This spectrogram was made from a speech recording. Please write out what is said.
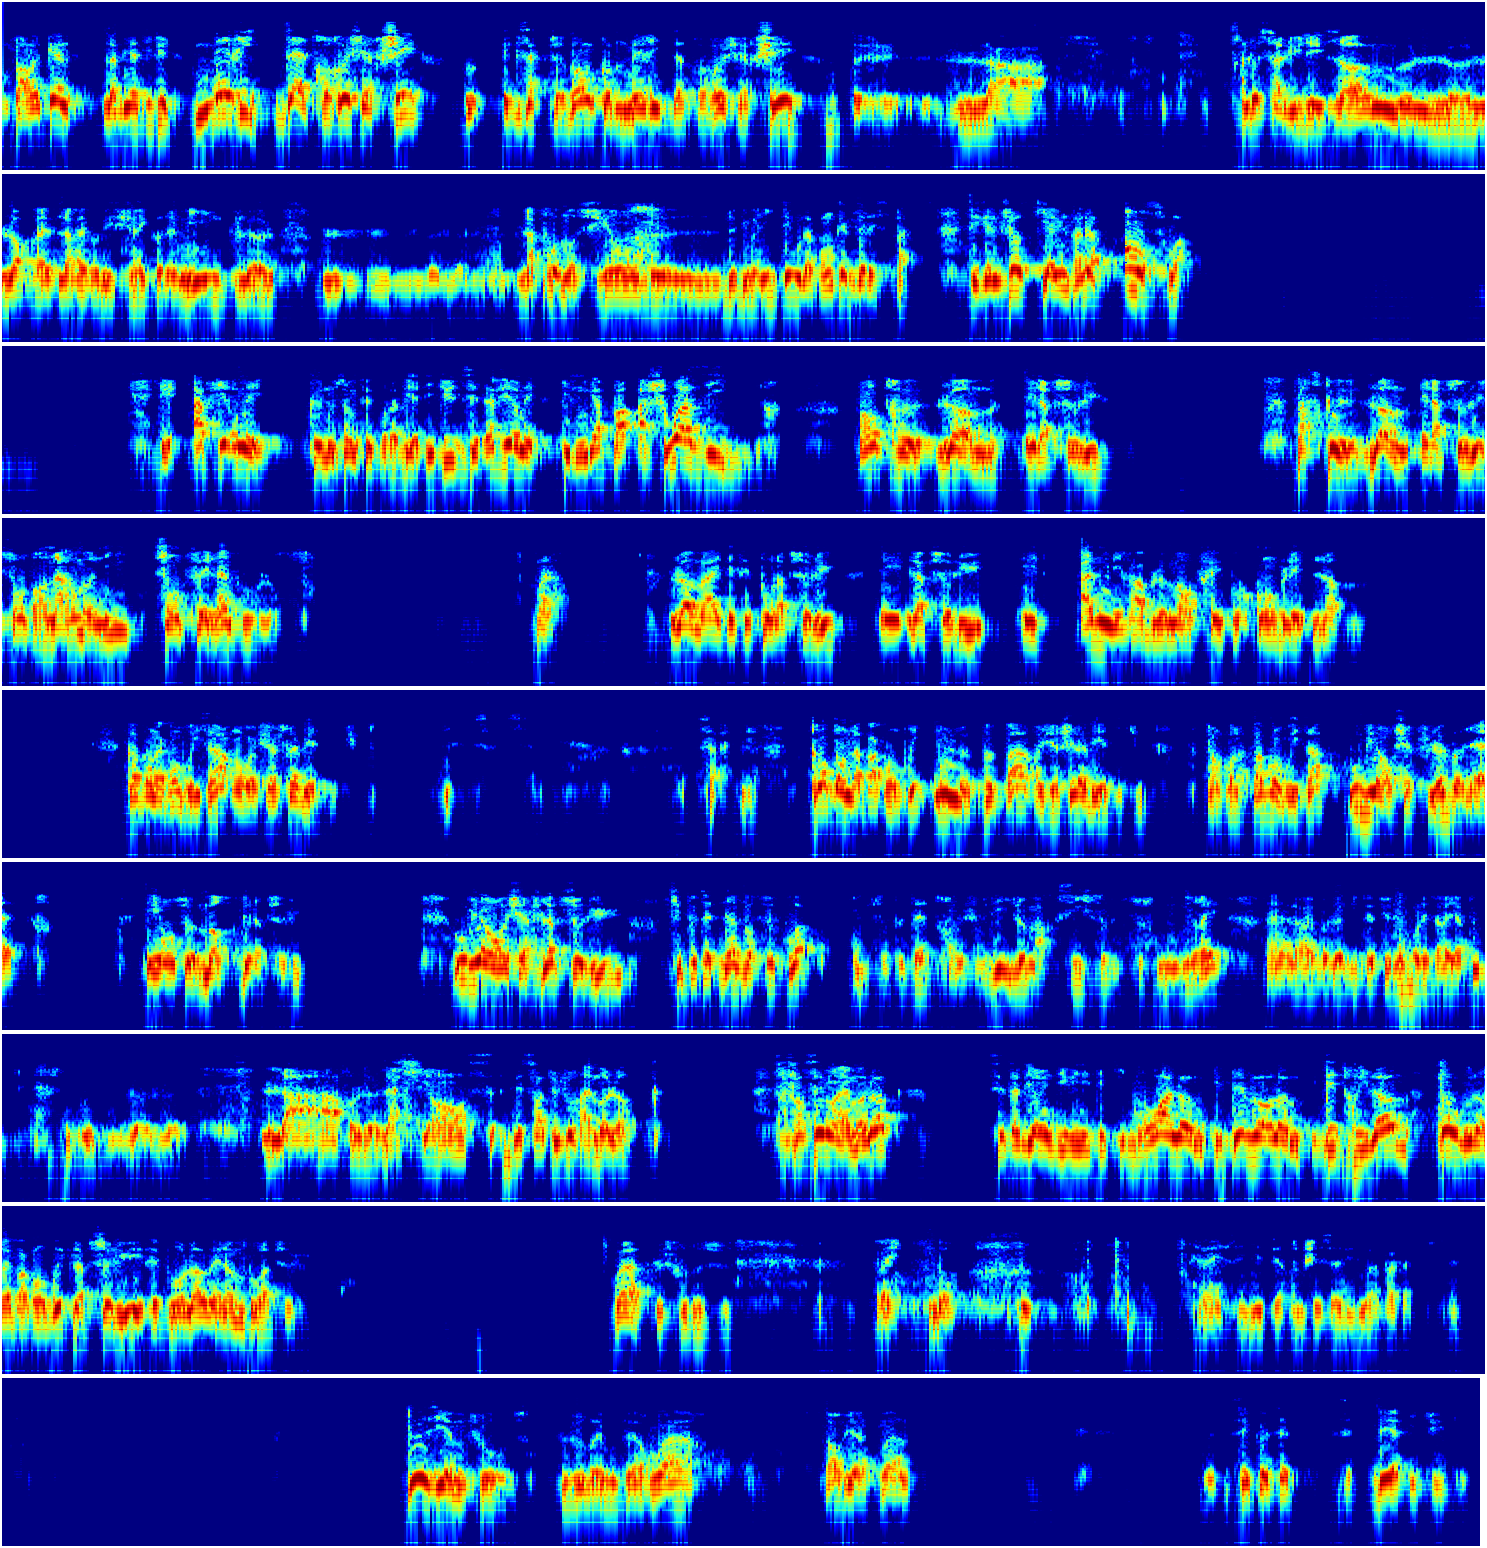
par lequel la béatitude mérite d'être recherchée euh, exactement comme mérite d'être recherché euh, la, le salut des hommes, la révolution économique, la promotion de l'humanité ou la conquête de l'espace. C'est quelque chose qui a une valeur en soi. Et affirmer que nous sommes faits pour la béatitude, c'est affirmer qu'il n'y a pas à choisir entre l'homme et l'absolu, parce que l'homme et l'absolu sont en harmonie, sont faits l'un pour l'autre. L'homme a été fait pour l'absolu, et l'absolu est admirablement fait pour combler l'homme. Quand on a compris ça, on recherche la béatitude. quand on ne l'a pas compris, on ne peut pas rechercher la béatitude. Tant qu'on n'a pas compris ça, ou bien on cherche le bonheur, et on se moque de l'absolu, ou bien on recherche l'absolu, qui peut être n'importe quoi, ça peut être, je vous dis, le marxisme, tout ce que vous voudrez, hein, la, dictature du prolétariat, l'art, la science, mais ce sera toujours un Moloch. C'est forcément un Moloch, c'est-à-dire une divinité qui broie l'homme, qui dévore l'homme, qui détruit l'homme, tant que vous n'aurez pas compris que l'absolu est fait pour l'homme et l'homme pour l'absolu. Voilà ce que je ce... Oui, bon. Essayer de faire toucher ça du doigt, pas facile. Deuxième chose que je voudrais vous faire voir, tant bien que mal, c'est que cette, béatitude,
